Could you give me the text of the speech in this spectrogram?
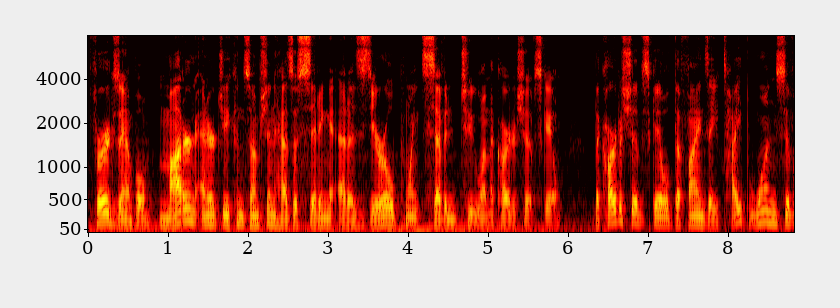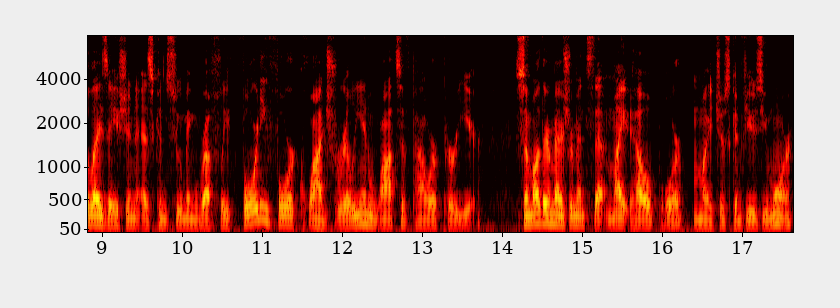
For example, modern energy consumption has us sitting at a 0.72 on the Kardashev scale. The Kardashev scale defines a Type 1 civilization as consuming roughly 44 quadrillion watts of power per year. Some other measurements that might help or might just confuse you more.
